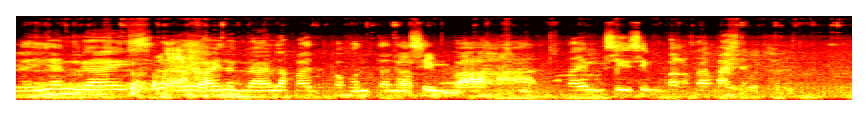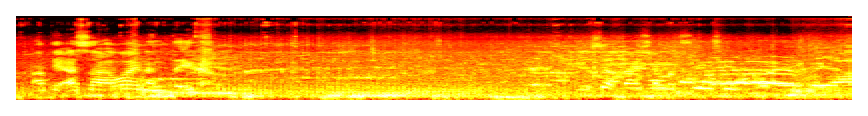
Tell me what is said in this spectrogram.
Ayan guys, tayo ay naglalakad papunta ng simbahan. Tayo magsisimba kasama siya. Ating asawa ay nantay ko. Isa tayo siya magsisimba kaya.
